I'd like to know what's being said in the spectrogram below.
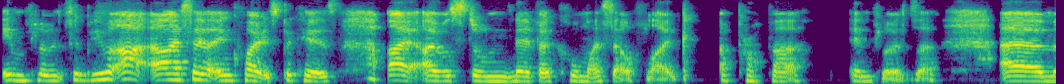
influencing people. I, I say that in quotes because I, I will still never call myself like a proper influencer. Um,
